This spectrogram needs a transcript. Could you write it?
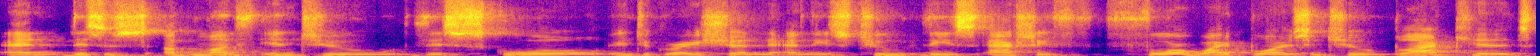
And this is a month into this school integration, and these two, these actually four white boys and two black kids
